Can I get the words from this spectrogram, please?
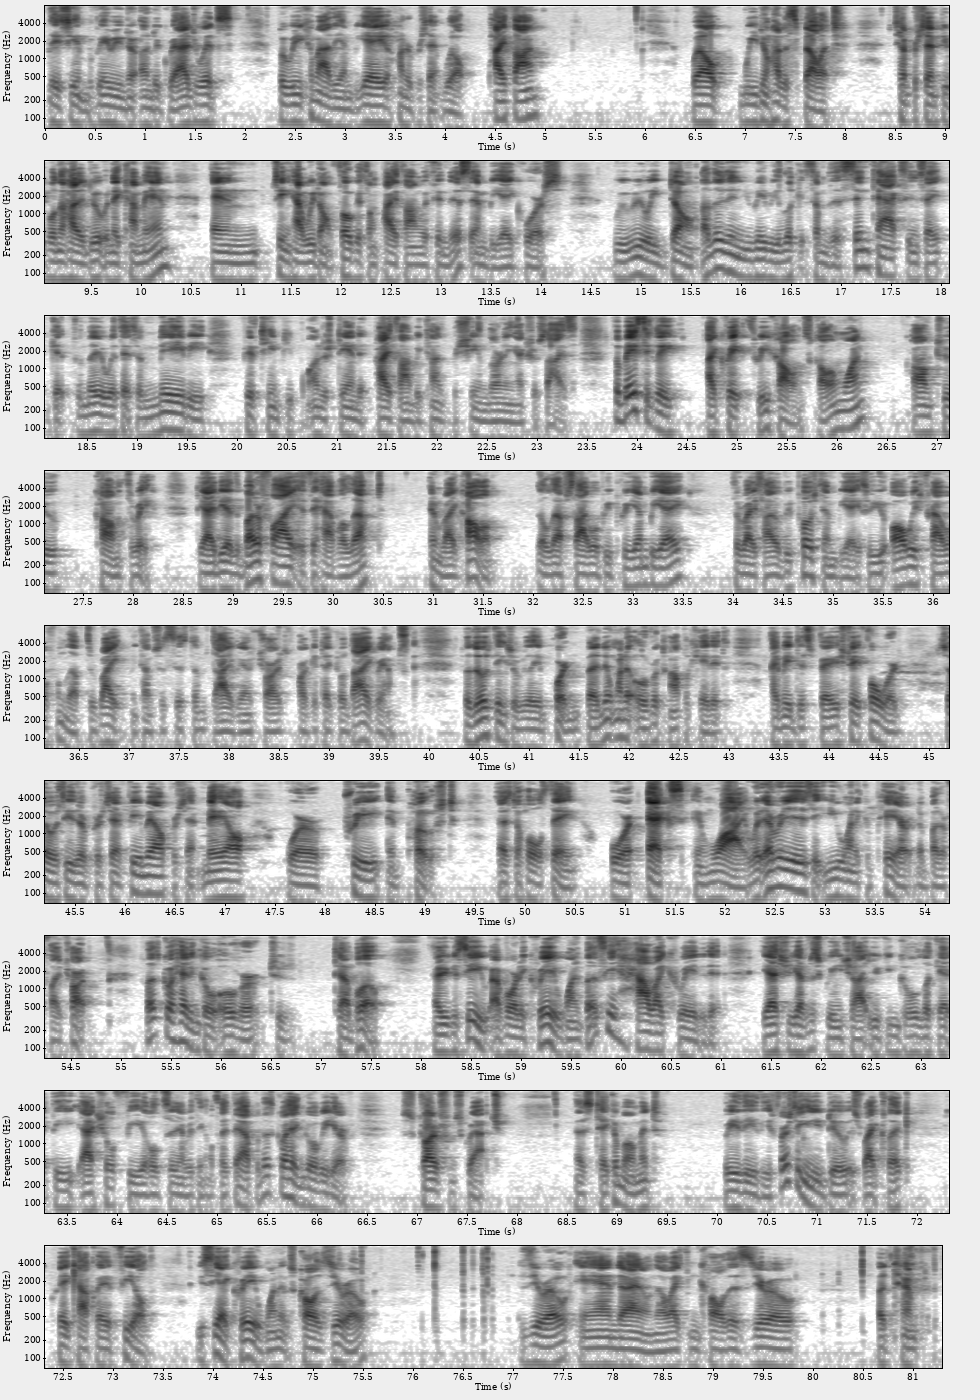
They seem maybe they're undergraduates, but when you come out of the MBA, 100% will. Python, well, we know how to spell it. 10% people know how to do it when they come in, and seeing how we don't focus on Python within this MBA course, we really don't. Other than you maybe look at some of the syntax and say get familiar with it, so maybe 15 people understand it, Python becomes machine learning exercise. So basically, I create three columns: column one, column two, column three. The idea of the butterfly is to have a left and right column. The left side will be pre-MBA, the right side will be post-MBA. So you always travel from left to right when it comes to systems, diagrams, charts, architectural diagrams. So those things are really important, but I didn't want to overcomplicate it. I made this very straightforward. So it's either percent female, percent male, or pre and post. That's the whole thing. Or X and Y, whatever it is that you want to compare in a butterfly chart. So let's go ahead and go over to Tableau. Now you can see I've already created one, but let's see how I created it. Yes, you have the screenshot. You can go look at the actual fields and everything else like that. But let's go ahead and go over here. Start from scratch. Let's take a moment. Breathe easy. First thing you do is right click, create calculated field. You see I created one. It was called zero. Zero. And I don't know. I can call this zero attempt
